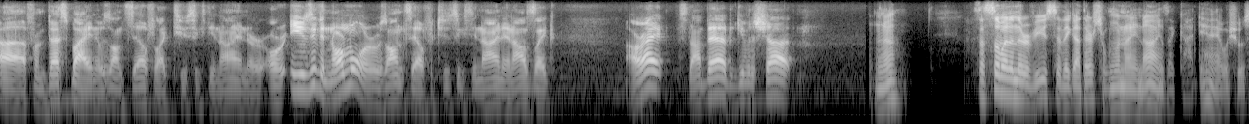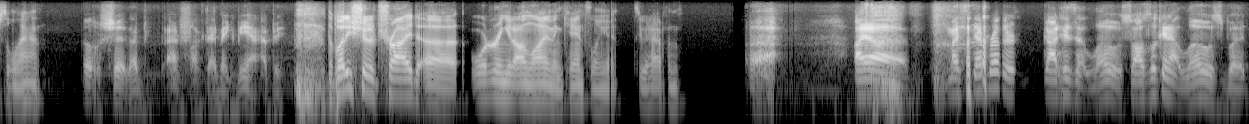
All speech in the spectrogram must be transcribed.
Uh, from Best Buy and it was on sale for like 269 or or it was either normal or it was on sale for 269 and I was like, all right, it's not bad. Give it a shot. Yeah. So someone in the review said they got theirs for 199. It's like, God damn, I wish it was still that. Oh shit, that that fuck that make me happy. the buddy should have tried uh, ordering it online and canceling it. See what happens. Uh, I uh, my stepbrother got his at Lowe's, so I was looking at Lowe's, but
